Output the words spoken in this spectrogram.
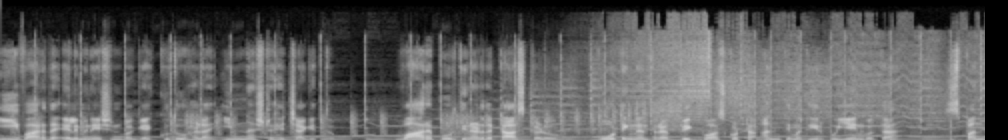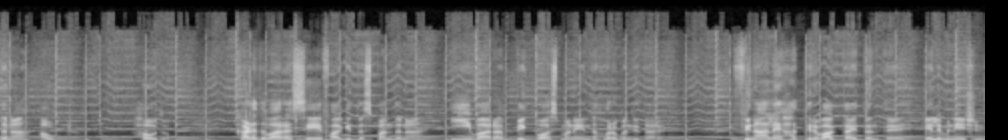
ಈ ವಾರದ ಎಲಿಮಿನೇಷನ್ ಬಗ್ಗೆ ಕುತೂಹಲ ಇನ್ನಷ್ಟು ಹೆಚ್ಚಾಗಿತ್ತು. ವಾರ ಪೂರ್ತಿ ನಡೆದ ಟಾಸ್ಕ್ಗಳು ವೋಟಿಂಗ್ ನಂತರ ಬಿಗ್ ಬಾಸ್ ಕೊಟ್ಟ ಅಂತಿಮ ತೀರ್ಪು ಏನ್ ಗೊತ್ತಾ? ಸ್ಪಂದನ ಔಟ್. ಹೌದು. ಕಳೆದ ವಾರ ಸೇಫ್ ಆಗಿದ್ದ ಸ್ಪಂದನ ಈ ವಾರ ಬಿಗ್ ಬಾಸ್ ಮನೆಯಿಂದ ಹೊರಬಂದಿದ್ದಾರೆ. ಫಿನಾಲೆ ಹತ್ತಿರವಾಗ್ತಾ ಇದ್ದಂತೆ ಎಲಿಮಿನೇಷನ್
